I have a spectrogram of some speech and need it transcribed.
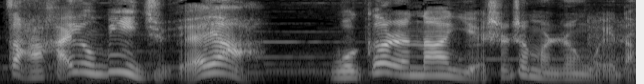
咋还有秘诀呀？我个人呢也是这么认为的。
